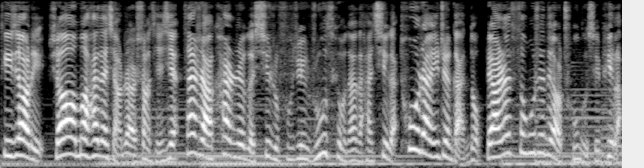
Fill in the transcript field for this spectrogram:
地窖里，小恶魔还在想着上前线。三傻看着这个昔日夫君如此有男子汉气概，突然一阵感动，两人似乎真的要重组 CP 了。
